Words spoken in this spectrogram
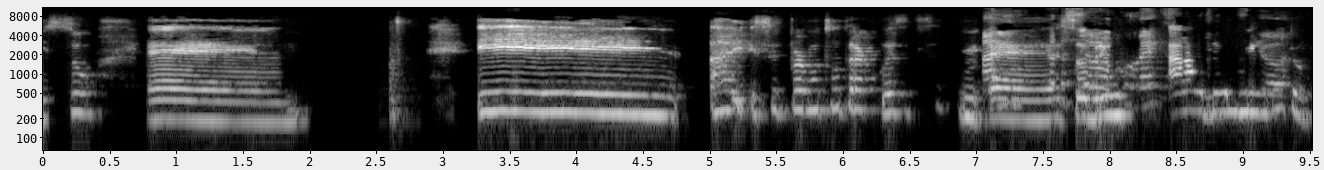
isso. É... E Ai, você perguntou outra coisa é, sobre o. É ah, minha alimentação.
